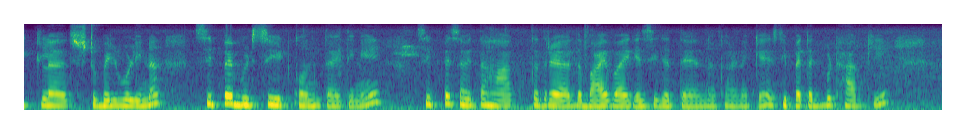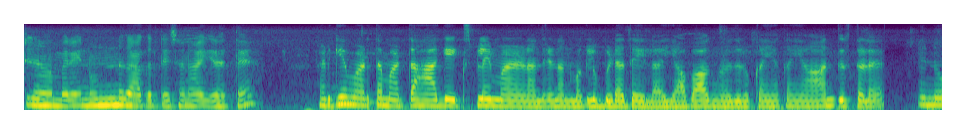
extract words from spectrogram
ಇಕ್ಕಲಷ್ಟು ಬೆಳ್ಳುಳ್ಳಿನ ಸಿಪ್ಪೆ ಬಿಡಿಸಿ ಇಟ್ಕೊತಾ ಇದ್ದೀನಿ. ಸಿಪ್ಪೆ ಸಹಿತ ಹಾಕಿದ್ರೆ ಅದು ಬಾಯಿ ಬಾಯಿಗೆ ಸಿಗುತ್ತೆ ಅನ್ನೋ ಕಾರಣಕ್ಕೆ ಸಿಪ್ಪೆ ತೆಗ್ದ್ಬಿಟ್ಟು ಹಾಕಿ, ಆಮೇಲೆ ನುಣ್ಣಗಾಗುತ್ತೆ, ಚೆನ್ನಾಗಿರುತ್ತೆ. ಅಡುಗೆ ಮಾಡ್ತಾ ಮಾಡ್ತಾ ಹಾಗೆ ಎಕ್ಸ್ಪ್ಲೈನ್ ಮಾಡೋಣ ಅಂದರೆ ನನ್ನ ಮಗಳು ಬಿಡೋದೇ ಇಲ್ಲ. ಯಾವಾಗ ನೋಡಿದ್ರು ಕೈಯ ಕೈಯ ಅಂತಿರ್ತಾಳೆ. ಇನ್ನು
